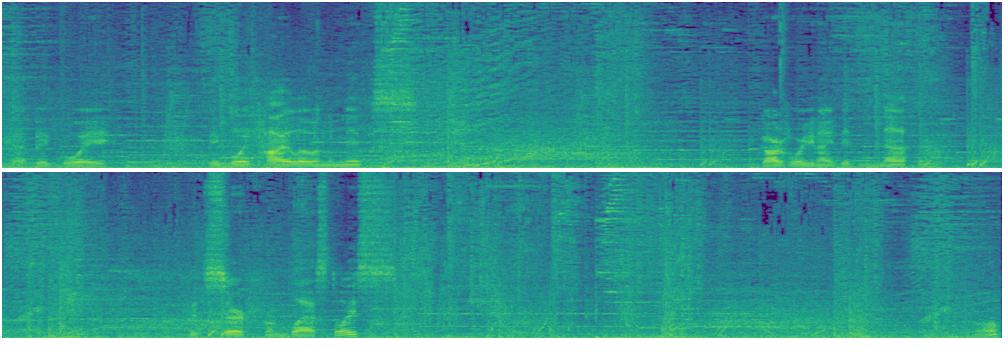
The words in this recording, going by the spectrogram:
We got Big Boy Big boy Pylo in the mix. Gardevoir Unite did nothing. Good surf from Blastoise. Oh.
